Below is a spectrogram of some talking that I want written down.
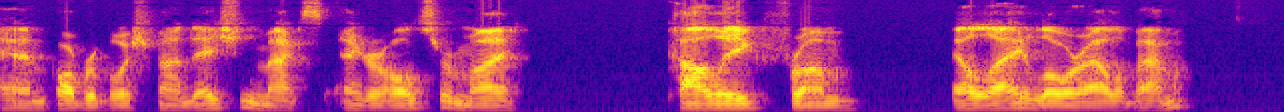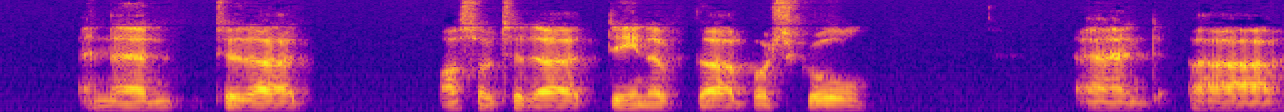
and Barbara Bush Foundation, Max Angerholzer, my colleague from LA, Lower Alabama, and then to the also to the dean of the Bush School and uh,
